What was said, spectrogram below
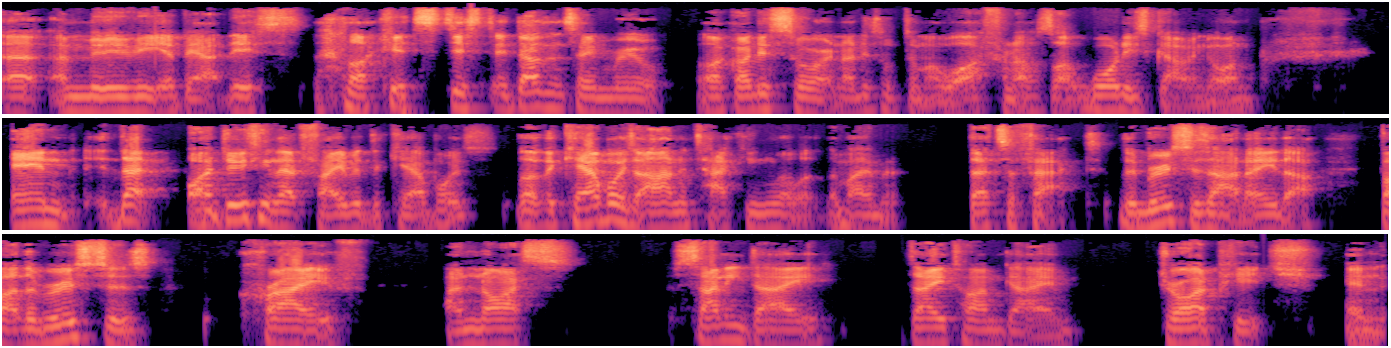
a, a movie about this. Like it's just it doesn't seem real. Like I just saw it and I just looked at my wife and I was like, what is going on? And that I do think that favoured the Cowboys. Like the Cowboys aren't attacking well at the moment. That's a fact. The Roosters aren't either. But the Roosters crave a nice sunny day, daytime game, dry pitch, and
